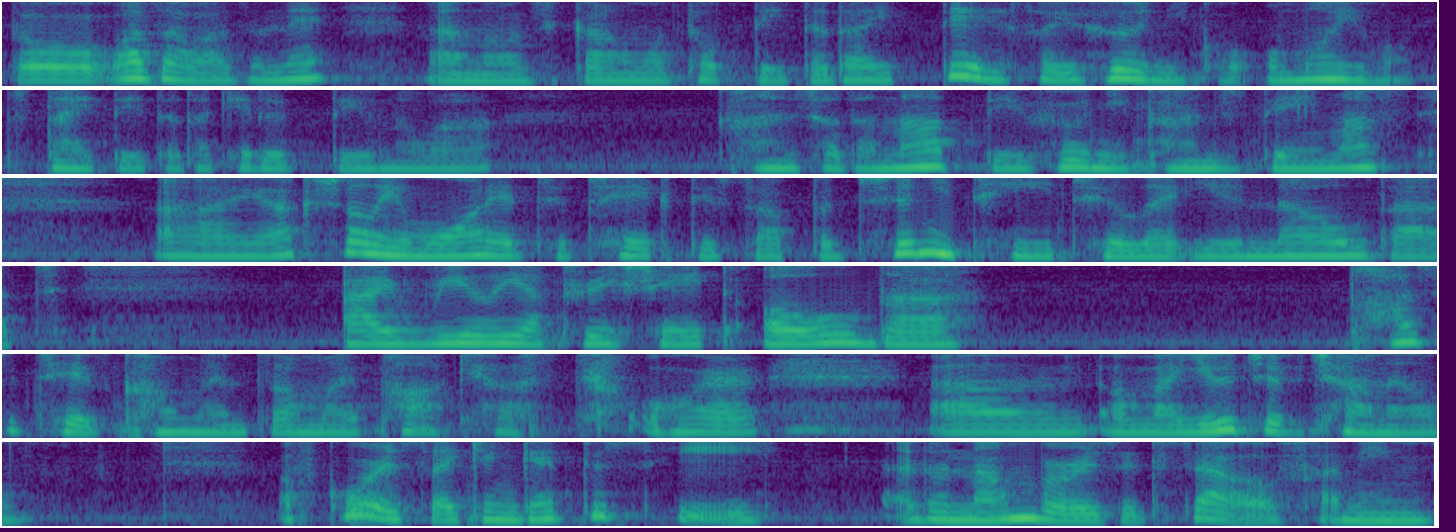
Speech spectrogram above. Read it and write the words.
当わざわざねあの時間をとっていただいてそういうふうにこう思いを伝えていただけるっていうのは感謝だなっていうふうに感じています。I actually wanted to take this opportunity to let you know that I really appreciate all the positive comments on my podcast or um, on my YouTube channel, of course, I can get to see the numbers itself. I mean,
